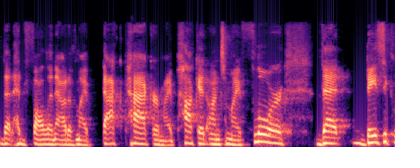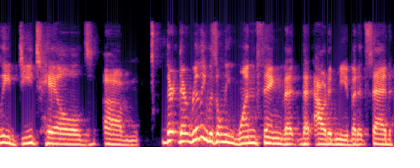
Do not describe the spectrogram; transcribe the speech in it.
that had fallen out of my backpack or my pocket onto my floor that basically detailed um, there, there really was only one thing that that outed me but it said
